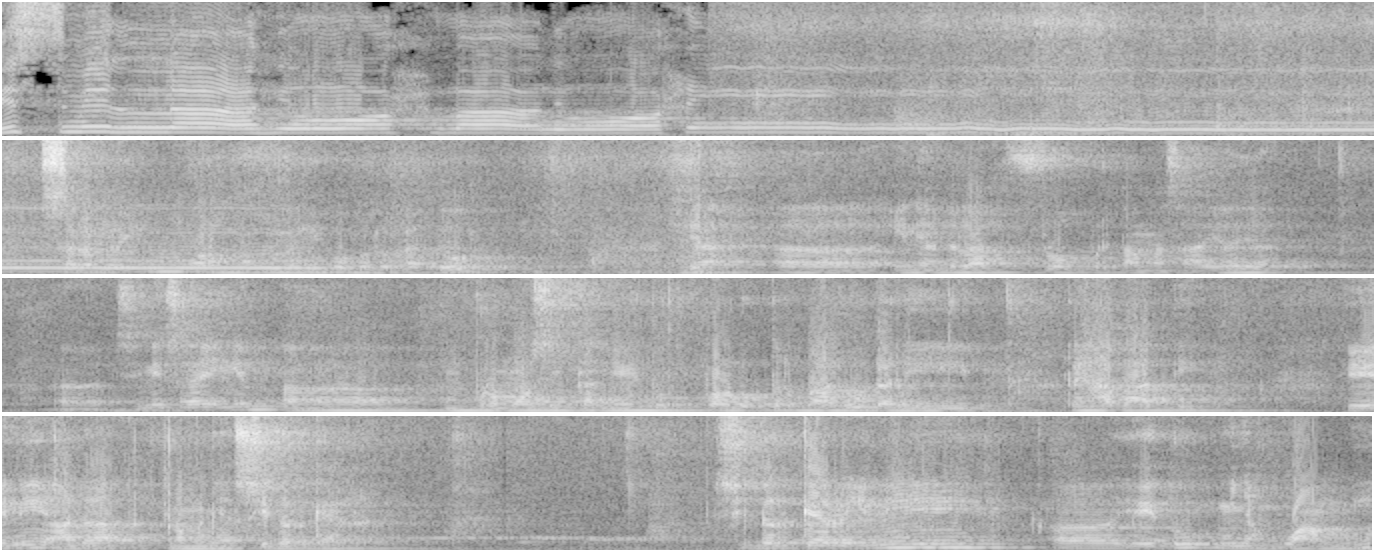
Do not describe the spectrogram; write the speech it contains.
بسم الله الرحمن الرحيم Assalamualaikum warahmatullahi wabarakatuh. Ya, eh, ini adalah vlog pertama saya ya. Eh, di sini saya ingin eh, mempromosikan yaitu produk terbaru dari Rehabati. Ya, ini ada namanya Cedar Care. Cedar Care ini eh, yaitu minyak wangi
